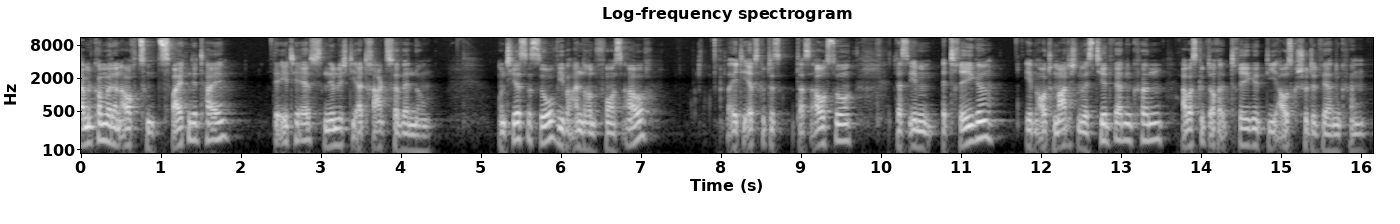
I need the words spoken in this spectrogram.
Damit kommen wir dann auch zum zweiten Detail der ETFs, nämlich die Ertragsverwendung. Und hier ist es so, wie bei anderen Fonds auch, bei ETFs gibt es das auch so, dass eben Erträge eben automatisch investiert werden können, aber es gibt auch Erträge, die ausgeschüttet werden können.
